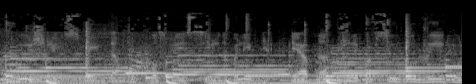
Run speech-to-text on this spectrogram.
вышли из своих домов после сильного ливня и обнаружили повсюду рыбу,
